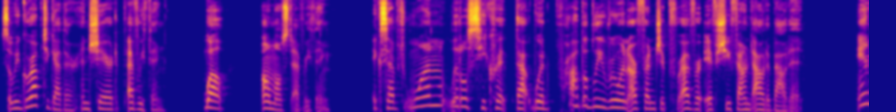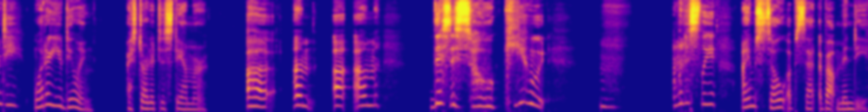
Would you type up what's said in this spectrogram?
so we grew up together and shared everything. Well, almost everything. Except one little secret that would probably ruin our friendship forever if she found out about it. Auntie, what are you doing? I started to stammer. Uh, um, uh, um, this is so cute. Honestly, I'm so upset about Mindy.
